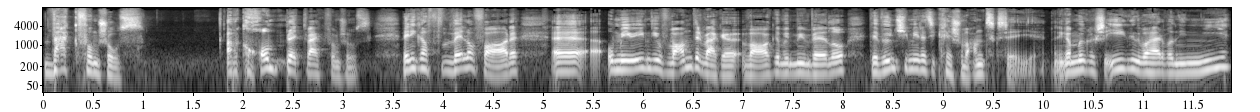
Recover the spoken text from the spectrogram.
weg vom Schuss. Aber komplett weg vom Schuss. Wenn ich auf Velo fahre äh, und mich irgendwie auf Wanderwege wage mit meinem Velo, dann wünsche ich mir, dass ich keinen Schwanz sehe. Und ich gehe möglichst irgendwo her, wo ich nie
